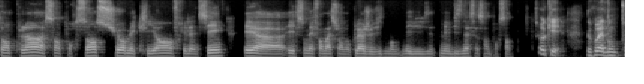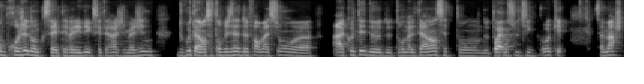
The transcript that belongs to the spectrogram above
temps plein à 100% sur mes clients en freelancing et, et, sur mes formations. Donc là, je vis mes, mes business à 100%. Ok, donc ouais, donc ton projet, donc ça a été validé, etc. J'imagine. Du coup, tu as lancé ton business de formation euh, à côté de, ton alternance et de ton, de ton consulting. Ok, ça marche.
